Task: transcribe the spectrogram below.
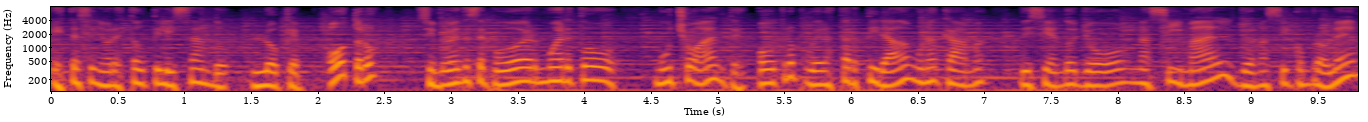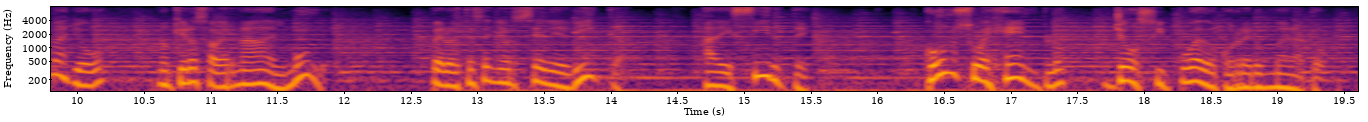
Este señor está utilizando lo que otro simplemente se pudo haber muerto mucho antes. Otro pudiera estar tirado en una cama diciendo yo nací mal, yo nací con problemas, yo no quiero saber nada del mundo. Pero este señor se dedica a decirte con su ejemplo, yo sí puedo correr un maratón.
